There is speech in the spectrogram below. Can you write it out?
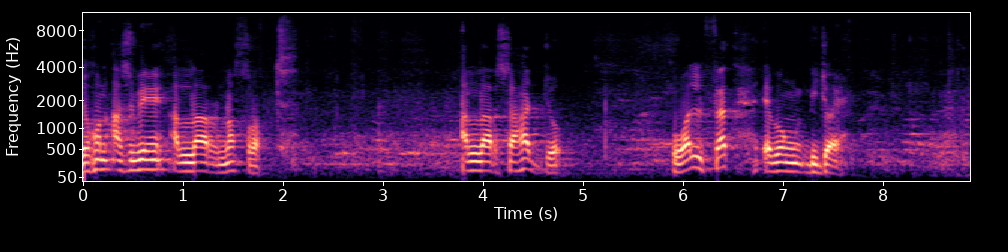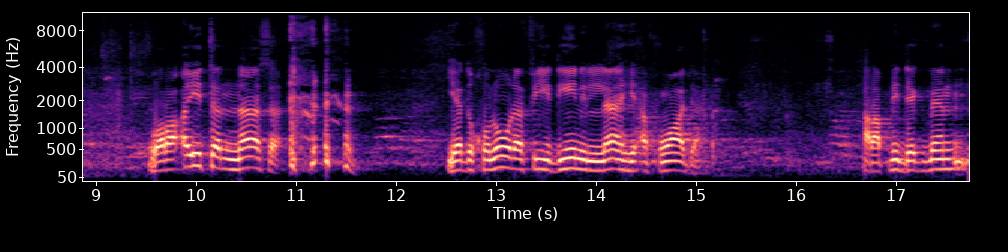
যখন আসবে আল্লাহর নসরত আল্লাহর সাহায্য ওয়াল ফাতহ এবং বিজয় ورأيت الناس يدخلون ইয়াদখুলুনা ফি দীনিল্লাহি আফওয়াজা। আর আপনি দেখবেন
